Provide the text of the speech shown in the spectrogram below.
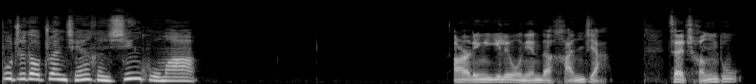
不知道赚钱很辛苦吗？二零一六年的寒假，在成都，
